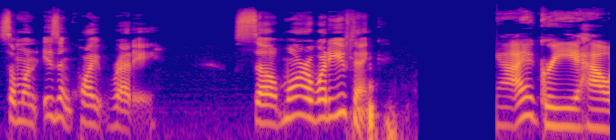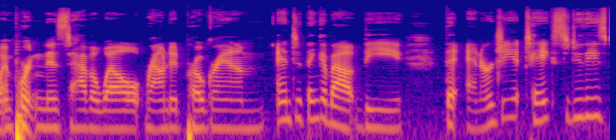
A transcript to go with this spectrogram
someone isn't quite ready. So, Maura, what do you think? Yeah, I agree how important it is to have a well rounded program and to think about the the energy it takes to do these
